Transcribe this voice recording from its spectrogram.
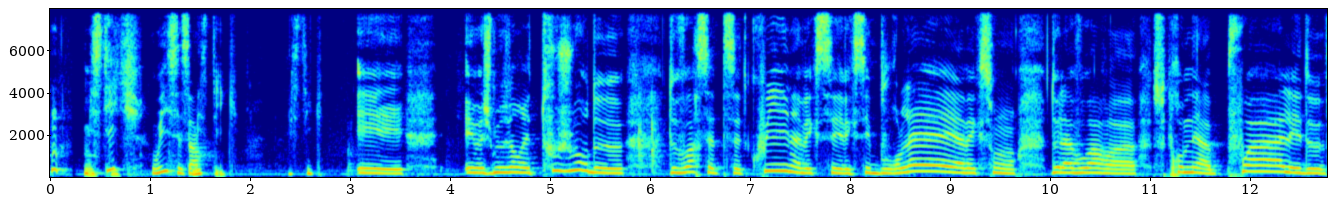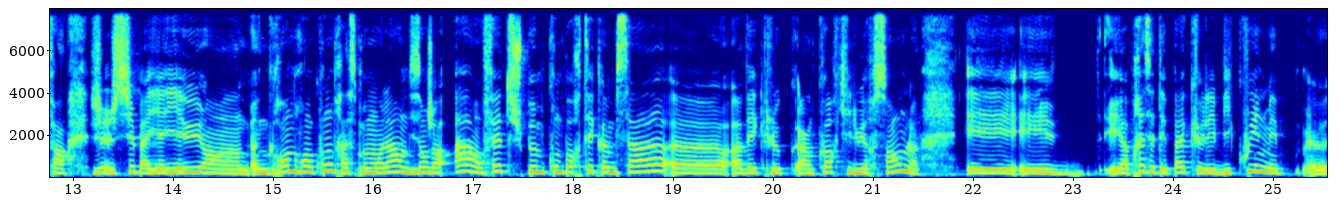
Mystique. Oui, c'est ça. Mystique. Mystique. Et, et je me souviendrai toujours de, de voir cette, cette queen avec ses, avec ses bourrelets, avec son, de la voir euh, se promener à poil et de, enfin, je, je sais pas, il y a, y a, eu un, une grande rencontre à ce moment-là en me disant genre, ah, en fait, je peux me comporter comme ça, euh, avec le, un corps qui lui ressemble. Et, et, et après, c'était pas que les big queens, mais euh,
